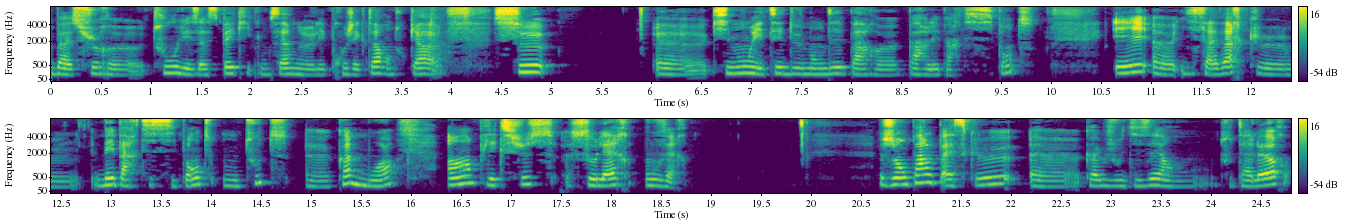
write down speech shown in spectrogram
bah, sur euh, tous les aspects qui concernent les projecteurs, en tout cas ceux euh, qui m'ont été demandés par, euh, par les participantes. Et il s'avère que mes participantes ont toutes, comme moi, un plexus solaire ouvert. J'en parle parce que, comme je vous disais tout à l'heure,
